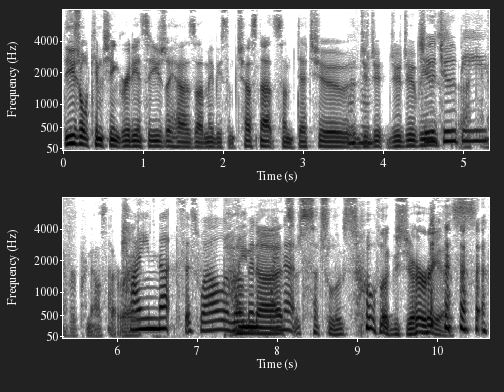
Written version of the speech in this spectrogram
the usual kimchi ingredients. It usually has uh, maybe some chestnuts, some dechu, juju, jujubes. I Mm-hmm. Can never pronounce that right. Pine nuts as well. A little Pine bit nuts, of pine nuts. such lu- so luxurious.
